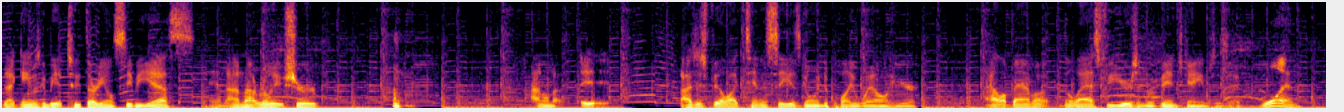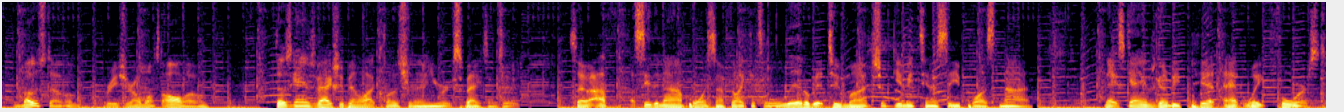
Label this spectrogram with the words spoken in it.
that game is going to be at 2.30 on CBS, and I'm not really sure. I don't know. It, I just feel like Tennessee is going to play well here. Alabama, the last few years in revenge games, has won most of them. Pretty sure almost all of them. Those games have actually been a lot closer than you were expecting to. So I, I see the nine points, and I feel like it's a little bit too much. So give me Tennessee plus nine. Next game is going to be Pitt at Wake Forest.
